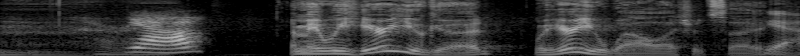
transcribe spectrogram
right. Yeah. I mean, we hear you good. We hear you well, I should say. Yeah.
